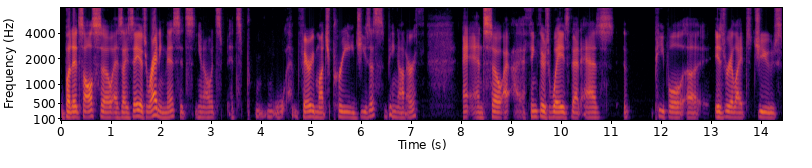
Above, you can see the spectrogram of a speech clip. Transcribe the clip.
but it's also as Isaiah's writing this, it's you know it's it's very much pre Jesus being on earth, and, and so I, I think there's ways that as people, uh, Israelites, Jews,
